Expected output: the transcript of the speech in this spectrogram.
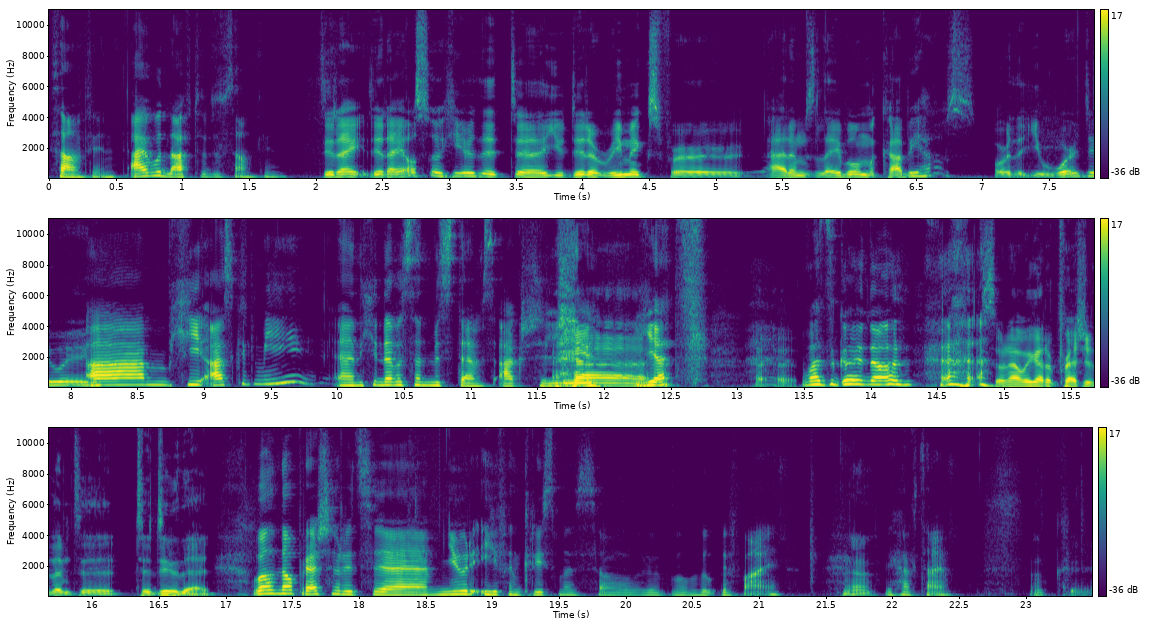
something. I would love to do something Did I did I also hear that uh, you did a remix for Adam's label Maccabi House, or that you were doing? um he asked me and he never sent me stamps actually yet what's going on so now we got to pressure them to to do that. well no pressure it's uh, new year eve and christmas so we will we'll be fine Yeah. we have time Okay.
